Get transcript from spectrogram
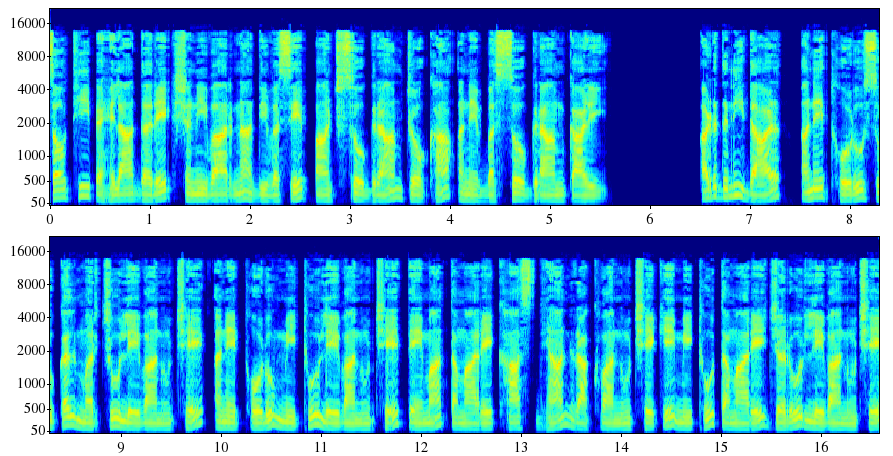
સૌથી પહેલા દરેક શનિવારના દિવસે પાંચસો ગ્રામ ચોખા અને બસો ગ્રામ કાળી અડદની દાળ અને થોડું સુકલ મરચું લેવાનું છે અને થોડું મીઠું લેવાનું છે. તેમાં તમારે ખાસ ધ્યાન રાખવાનું છે કે મીઠું તમારે જરૂર લેવાનું છે.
